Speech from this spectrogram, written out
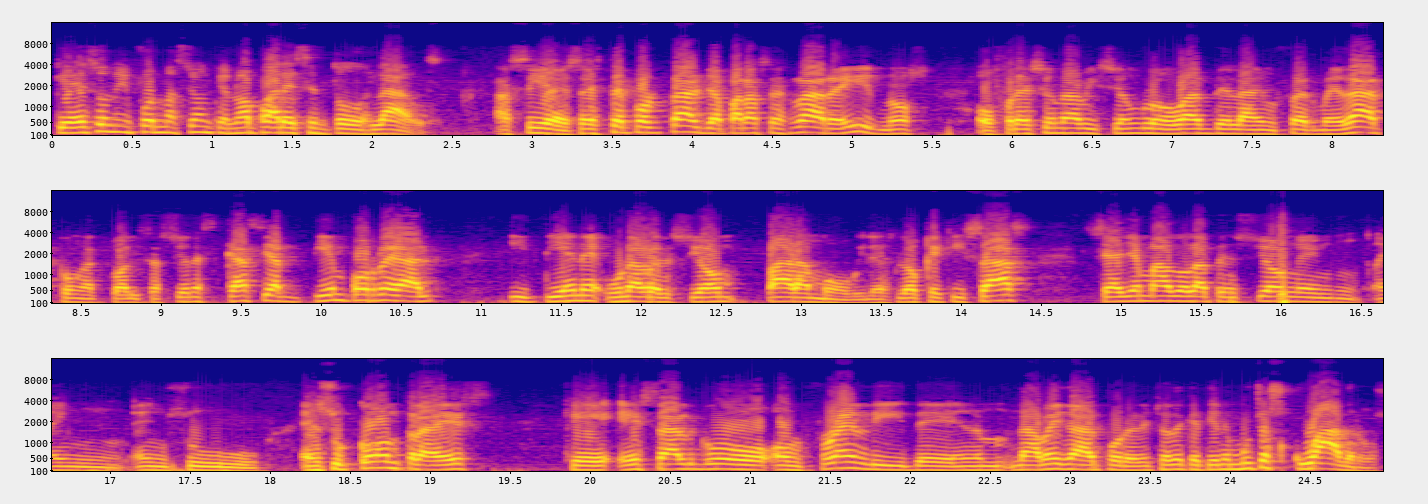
que es una información que no aparece en todos lados. Así es, este portal ya para cerrar e irnos ofrece una visión global de la enfermedad con actualizaciones casi a tiempo real y tiene una versión para móviles, lo que quizás se ha llamado la atención en, en, en su, en su contra es que es algo unfriendly de navegar por el hecho de que tiene muchos cuadros,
